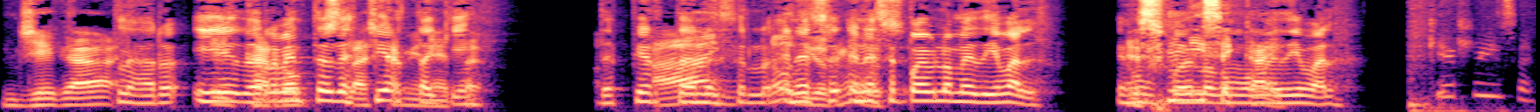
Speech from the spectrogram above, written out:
Llega. Claro, y de repente despierta aquí. Despierta en, Ay, ese, no, en, ese, mío, en ese pueblo medieval. Es un pueblo como medieval. Qué risa.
